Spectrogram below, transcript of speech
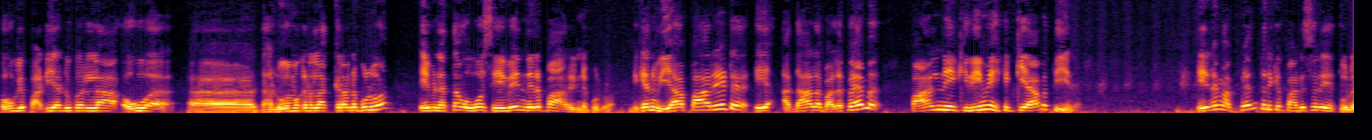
ඔහුගේ පඩි අඩු කරලා ඔහුව දඬුවමකට ලක් කරන්න පුළුවන්. එහෙම නැත්නම් ඔහුව සේවයෙන් නිරපාරින්න පුළුවන්. ඒ කියන්නේ ව්‍යාපාරයට ඒ අදාළ බලපෑම පාලනය කිරීමේ හැකියාව තියෙනවා. එහෙනම් අභ්‍යන්තරික පරිසරය තුල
